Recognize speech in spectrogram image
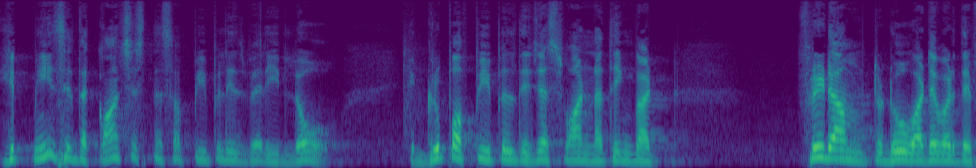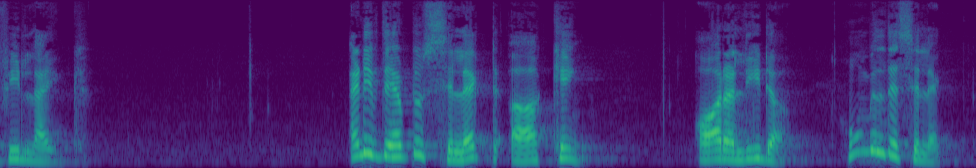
It means if the consciousness of people is very low, a group of people they just want nothing but freedom to do whatever they feel like. And if they have to select a king or a leader, whom will they select?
